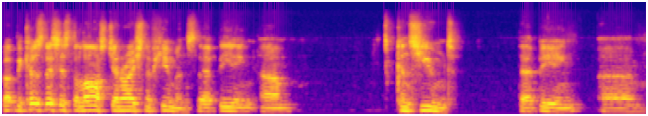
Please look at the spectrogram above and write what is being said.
But because this is the last generation of humans, they're being um, consumed. They're being, um,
